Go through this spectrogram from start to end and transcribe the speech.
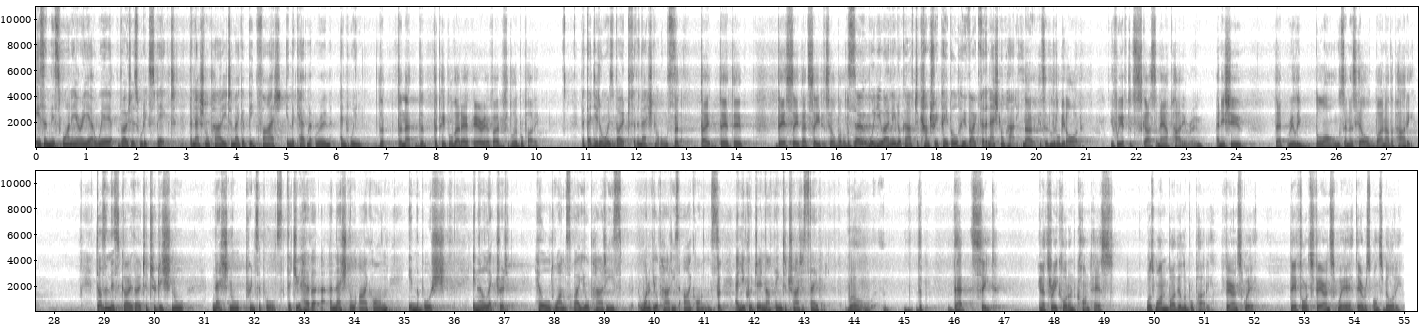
Isn't this one area where voters would expect the National Party to make a big fight in the Cabinet room and win? The, the, the, the people of that area voted for the Liberal Party, But they did always vote for the Nationals. but they, they, they, their seat, that seat is held by the Liberal Party. So will you only look after country people who vote for the National Party? No, it's a little bit odd if we have to discuss in our party room an issue that really belongs and is held by another party. Doesn't this go, though, to traditional national principles that you have a, a national icon in the bush, in an electorate held once by your party's, one of your party's icons, But- and you could do nothing to try to save it? Well, the, that seat in a three-quarter contest was won by the Liberal Party, fair and square. Therefore, it's fair and square their responsibility.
